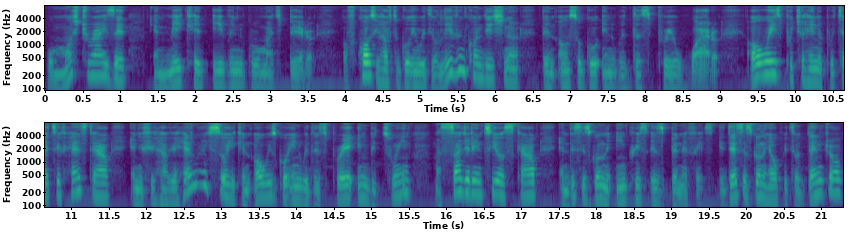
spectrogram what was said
will moisturize it and make it even grow much better. Of course, you have to go in with your leave-in conditioner, then also go in with the spray water. Always put your hair in a protective hairstyle, and if you have your hair like so, you can always go in with the spray in between, massage it into your scalp, and this is going to increase its benefits. This is going to help with your dandruff,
